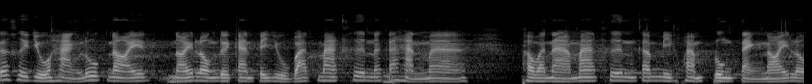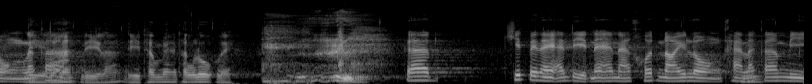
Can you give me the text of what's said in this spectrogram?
ก็คืออยู่ห่างลูกน้อยน้อยลงโดยการไปอยู่วัดมากขึ้น แล้วก็หันมาภาวนามากขึ้น ก็มีความปรุงแต่งน้อยลงแล้วดีก็นะดีแล้วดีทั้งแม่ทั้งลูกเลย ก็คิดไปในอดีตในอนาคตน้อยลงค่ะ แล้วก็มี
